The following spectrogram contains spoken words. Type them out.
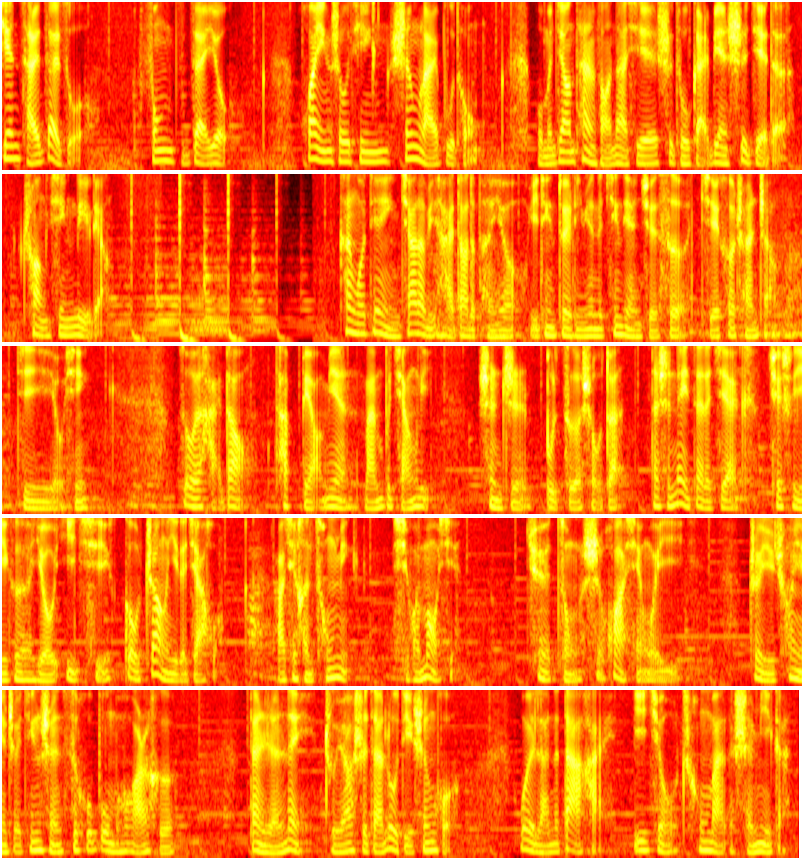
天才在左，疯子在右。欢迎收听《生来不同》，我们将探访那些试图改变世界的创新力量。看过电影《加勒比海盗》的朋友，一定对里面的经典角色杰克船长记忆犹新。作为海盗，他表面蛮不讲理，甚至不择手段，但是内在的 Jack 却是一个有义气、够仗义的家伙，而且很聪明，喜欢冒险，却总是化险为夷。这与创业者精神似乎不谋而合。但人类主要是在陆地生活，蔚蓝的大海依旧充满了神秘感。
